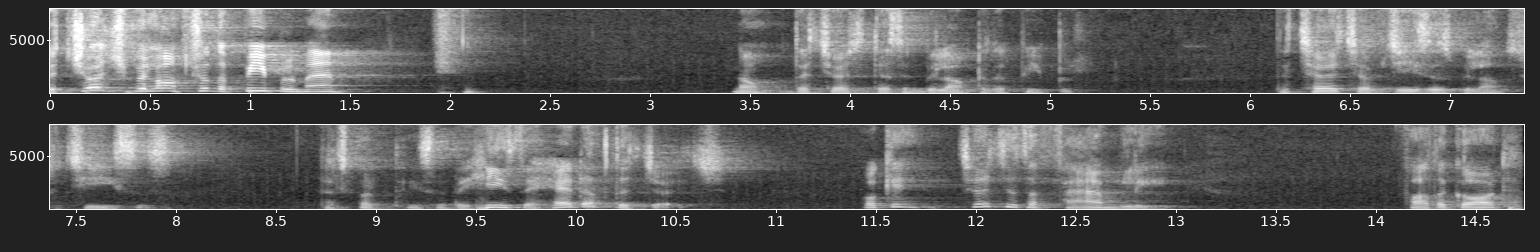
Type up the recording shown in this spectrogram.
the church belongs to the people man. No the church doesn't belong to the people. The church of jesus belongs to jesus. That's what he said. He's the head of the church. Okay church is a family. Father god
